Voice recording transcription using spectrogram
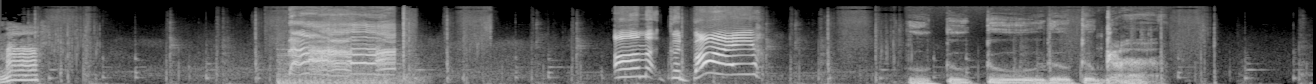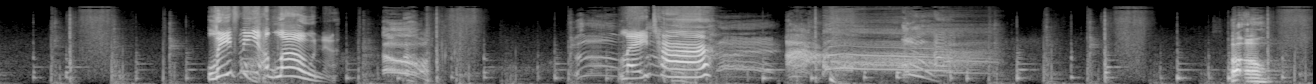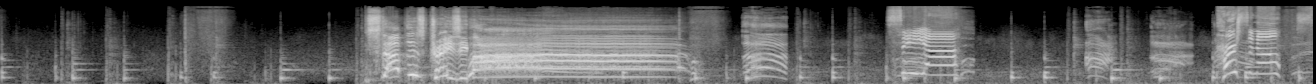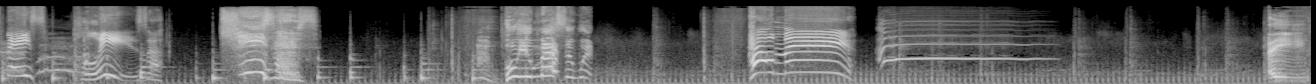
ma. Um, goodbye! Leave me alone! Later! Uh-oh. Stop this crazy... Ah! See ya! Personal space, please! Jesus! Who you messing with? Help me! Hey,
